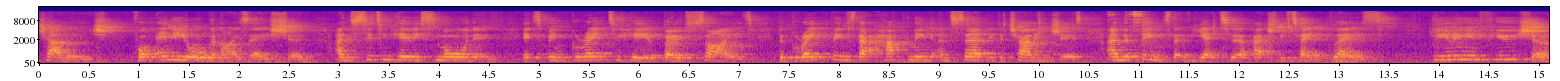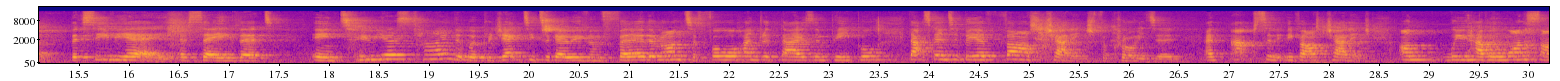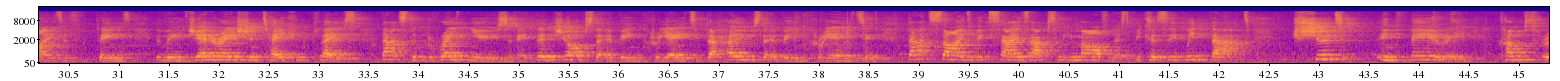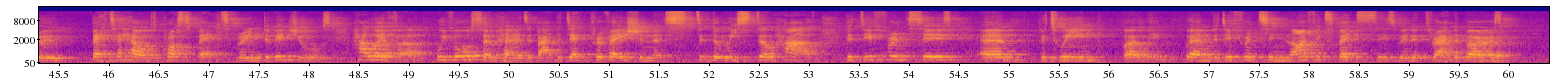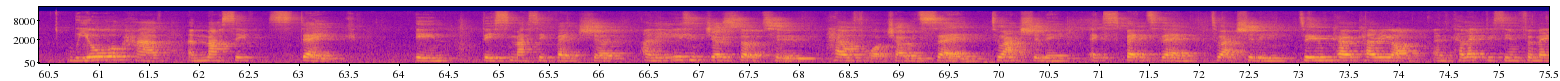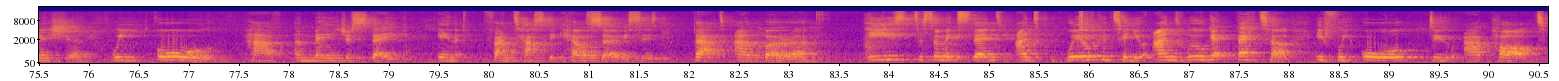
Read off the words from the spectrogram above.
challenge for any organisation. And sitting here this morning, it's been great to hear both sides, the great things that are happening and certainly the challenges, and the things that have yet to actually take place. Hearing in future that CBA are saying that in two years' time that we're projected to go even further on to 400,000 people. That's going to be a vast challenge for Croydon, an absolutely vast challenge. on, we have on one side of things the regeneration taking place. That's the great news of it. The jobs that are being created, the homes that are being created. That side of it sounds absolutely marvellous because with that should, in theory, come through better health prospects for individuals. However, we've also heard about the deprivation that, that we still have, the differences um, between um, um, the difference in life expenses with it throughout the boroughs. We all have a massive stake in this massive venture and it isn't just up to Healthwatch I would say to actually expect them to actually do carry on and collect this information. We all have a major stake in fantastic health services that our borough is to some extent and will continue and will get better if we all do our part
